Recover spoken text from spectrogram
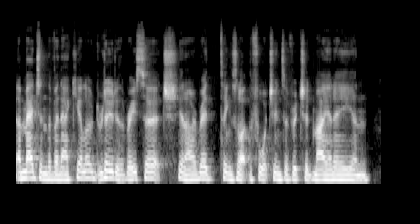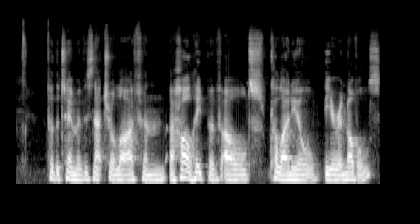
imagine the vernacular, do the research. You know, I read things like The Fortunes of Richard Mahony and for the term of his natural life and a whole heap of old colonial era novels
